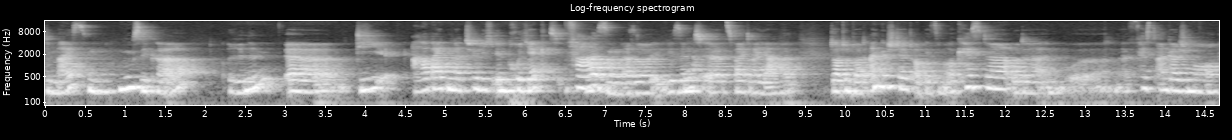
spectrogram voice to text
die meisten Musikerinnen, äh, die arbeiten natürlich in Projektphasen. Also wir sind äh, zwei, drei Jahre dort und dort angestellt, ob jetzt im Orchester oder im äh, Festengagement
